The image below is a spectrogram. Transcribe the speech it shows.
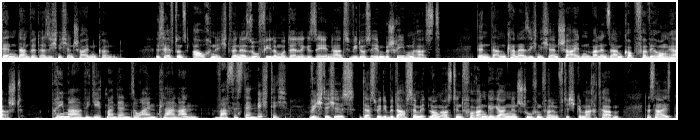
denn dann wird er sich nicht entscheiden können. Es hilft uns auch nicht, wenn er so viele Modelle gesehen hat, wie du es eben beschrieben hast, denn dann kann er sich nicht entscheiden, weil in seinem Kopf Verwirrung herrscht. Prima, wie geht man denn so einen Plan an? Was ist denn wichtig? Wichtig ist, dass wir die Bedarfsermittlung aus den vorangegangenen Stufen vernünftig gemacht haben. Das heißt,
